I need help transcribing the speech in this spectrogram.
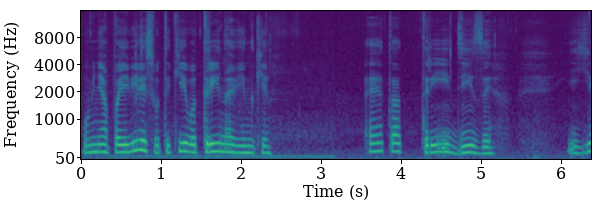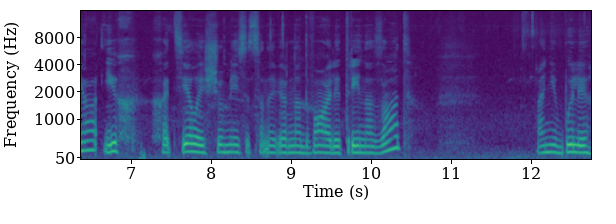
у меня появились вот такие вот три новинки. Это три дизы. Я их хотела еще месяца, наверное, два или три назад. Они были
